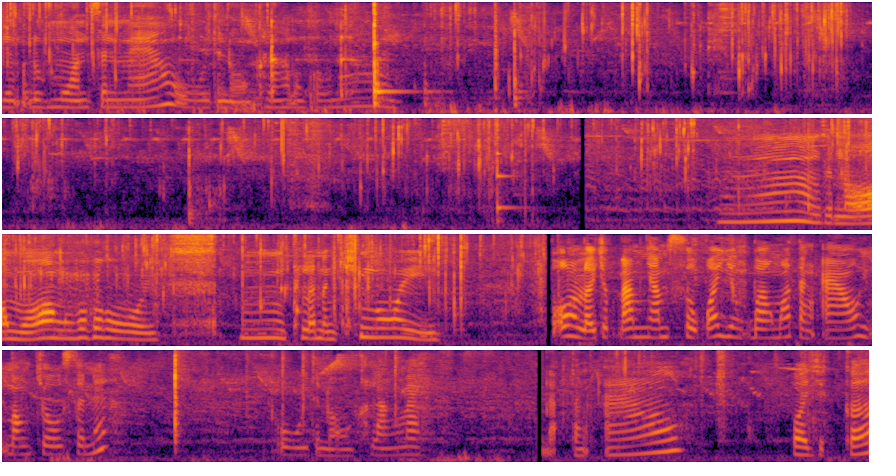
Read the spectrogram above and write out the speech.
យើងដួសមាន់សិនមកអូយតំណងខ្លាំងបងប្អូនហើយអឺតំណងហ្មងអូយក្លិននឹងឈ្ងុយបងអូនឥឡូវចាប់ដាំញ៉ាំស៊ុបហើយយើងបងមកទាំងអោយើងបងចូលសិនណាអូយតំណងខ្លាំងណាស់ដាក់ ទាំងអោបយកឺ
